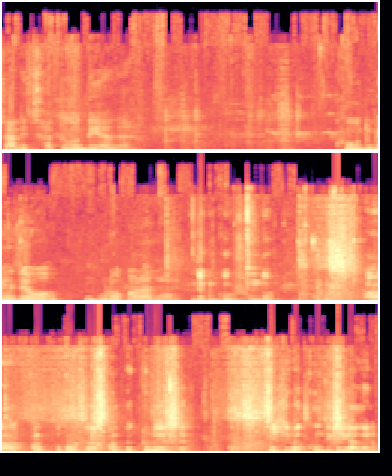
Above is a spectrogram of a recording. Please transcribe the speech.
চালের ছাতুও দেওয়া যায়। খুদ ভেজেও গুঁড়ো করা যায়। দেখুন খুব সুন্দর। আর অল্প কটা অল্প একটু রয়েছে। বেশিরভাগ খুন্তিতেই লাগানো।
